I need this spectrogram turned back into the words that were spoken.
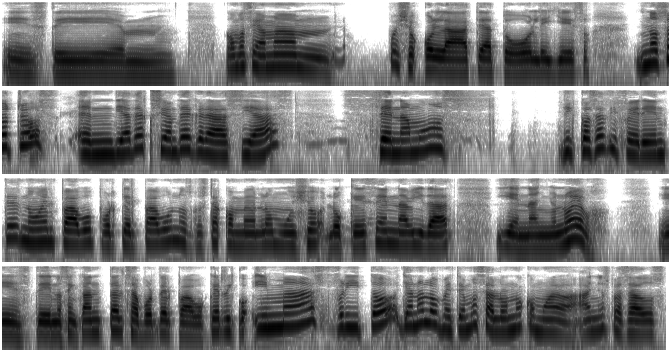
este, mm, ¿cómo se llama? Mm, pues chocolate, atole y eso. Nosotros en Día de Acción de Gracias cenamos cosas diferentes, no el pavo, porque el pavo nos gusta comerlo mucho, lo que es en Navidad y en Año Nuevo. Este, nos encanta el sabor del pavo, qué rico. Y más frito, ya no lo metemos al horno como años pasados.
